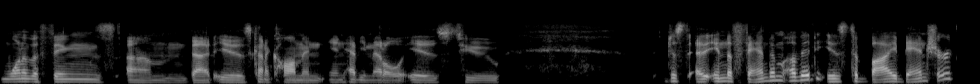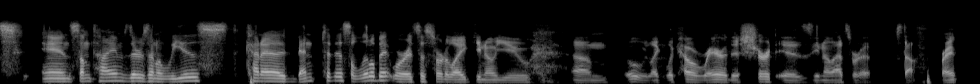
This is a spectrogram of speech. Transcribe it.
one of the things um, that is kind of common in heavy metal is to just uh, in the fandom of it is to buy band shirts and sometimes there's an elitist kind of bent to this a little bit where it's just sort of like you know you um, oh like look how rare this shirt is you know that sort of stuff right?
